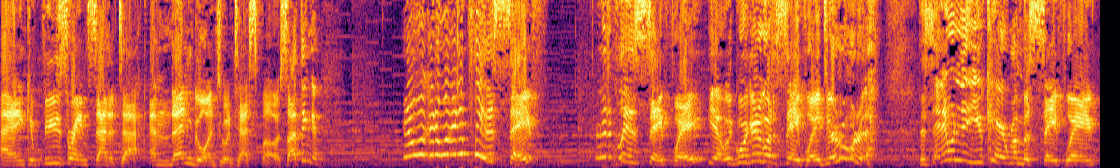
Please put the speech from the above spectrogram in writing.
And confuse Rain Sand Attack, and then go into Intespo. So I think, you know, we're gonna, we're gonna play this safe. We're gonna play this Safeway. Yeah, we're, gonna go to Safeway. Do you remember, does anyone in the UK remember Safeway?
